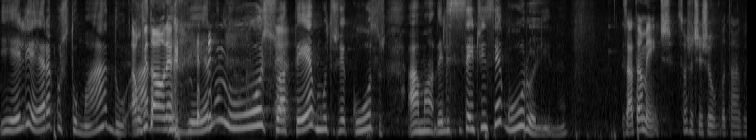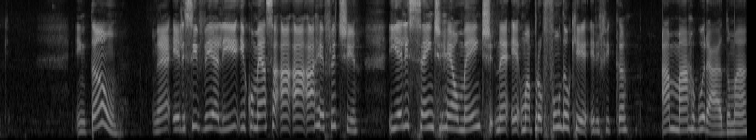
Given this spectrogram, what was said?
E ele era acostumado a, um vidão, né? viver no luxo, é. a ter muitos recursos. A, ele se sente inseguro ali. Né? Exatamente. Só um deixa eu botar água aqui. Então, né, ele se vê ali e começa a, a, a refletir. E ele sente realmente né, uma profunda o quê? Ele fica amargurado, uma,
